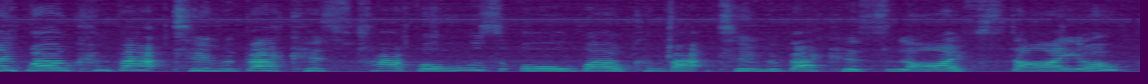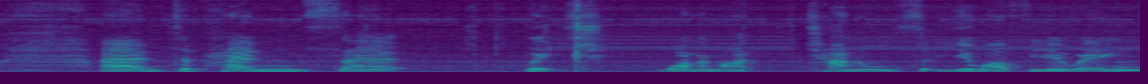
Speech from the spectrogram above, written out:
Hi, welcome back to Rebecca's Travels or welcome back to Rebecca's Lifestyle. Um, depends uh, which one of my channels you are viewing.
